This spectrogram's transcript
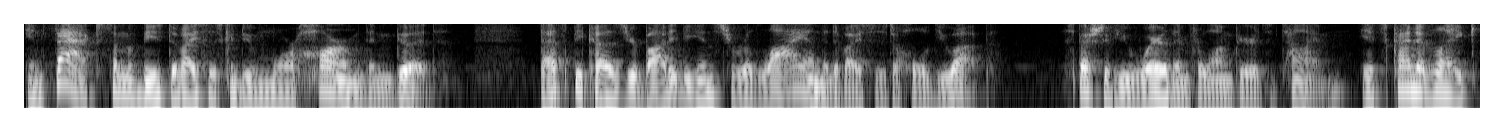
In fact, some of these devices can do more harm than good. That's because your body begins to rely on the devices to hold you up, especially if you wear them for long periods of time. It's kind of like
